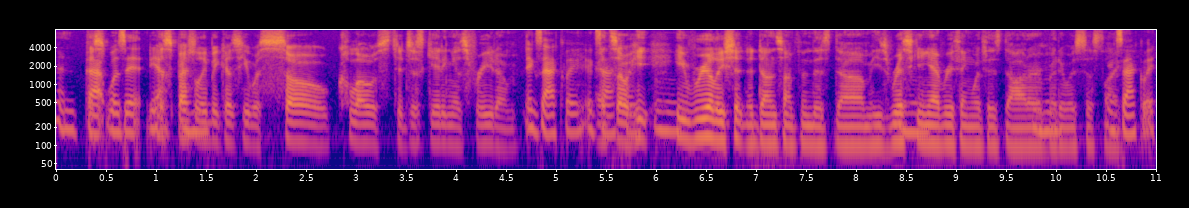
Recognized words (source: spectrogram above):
and that Es- was it. Yeah, Especially Mhm. because he was so close to just getting his freedom. exactly, exactly. And so he Mhm. he really shouldn't have done something this dumb. He's risking everything with his daughter, but Mhm. it was just like exactly,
